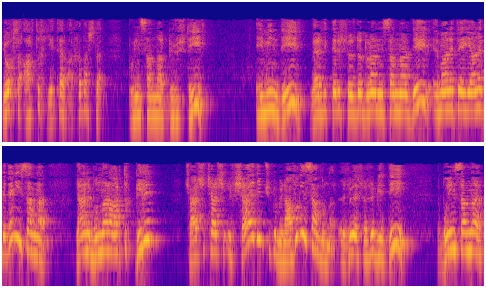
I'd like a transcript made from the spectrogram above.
Yoksa artık yeter arkadaşlar. Bu insanlar dürüst değil, emin değil, verdikleri sözde duran insanlar değil, emanete ihanet eden insanlar. Yani bunları artık bilin, çarşı çarşı ifşa edin çünkü münafık insan bunlar. Özü ve sözü bir değil. E bu insanlar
